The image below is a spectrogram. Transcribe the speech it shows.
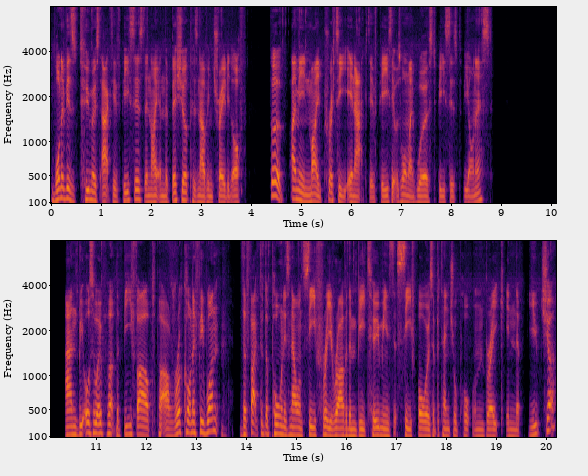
One of his two most active pieces the knight and the bishop has now been traded off for, I mean, my pretty inactive piece. It was one of my worst pieces, to be honest. And we also open up the b file to put our rook on if we want. The fact that the pawn is now on c3 rather than b2 means that c4 is a potential pawn break in the future.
